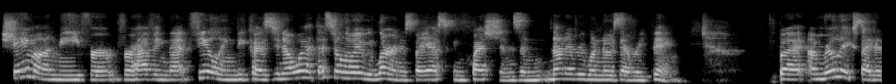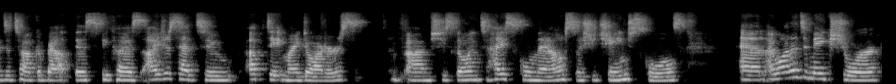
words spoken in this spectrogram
shame on me for, for having that feeling because you know what? That's the only way we learn is by asking questions, and not everyone knows everything. But I'm really excited to talk about this because I just had to update my daughters um, she's going to high school now, so she changed schools. And I wanted to make sure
